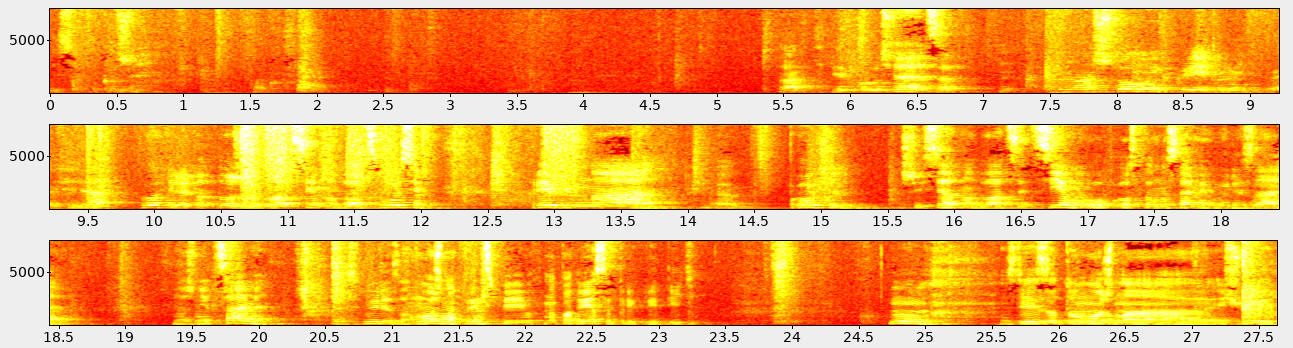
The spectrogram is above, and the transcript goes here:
Здесь покажи. Так вот. Так, теперь получается, на что мы их крепим, эти профиля? Профиль это тоже 27 на 28. Крепим на э, профиль 60 на 27, его просто мы сами вырезаем ножницами, то есть вырезал. Можно, в принципе, их на подвесы прикрепить. Ну, здесь зато можно еще и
